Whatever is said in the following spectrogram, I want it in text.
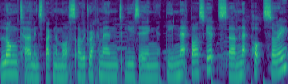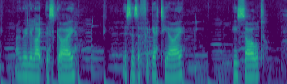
long term in sphagnum moss, I would recommend using the net baskets, um, net pots, sorry. I really like this guy. This is a forgetii. He's sold.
